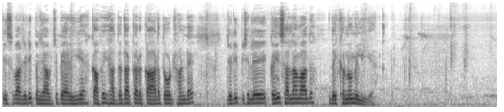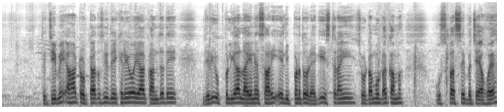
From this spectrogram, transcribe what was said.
ਇਸ ਵਾਰ ਜਿਹੜੀ ਪੰਜਾਬ 'ਚ ਪੈ ਰਹੀ ਹੈ, ਕਾਫੀ ਹੱਦ ਤੱਕ ਰਿਕਾਰਡ ਤੋੜ ਠੰਡ ਹੈ, ਜਿਹੜੀ ਪਿਛਲੇ ਕਈ ਸਾਲਾਂ ਬਾਅਦ ਦੇਖਣ ਨੂੰ ਮਿਲੀ ਹੈ। ਤੇ ਜਿਵੇਂ ਆਹ ਟੋਟਾ ਤੁਸੀਂ ਦੇਖ ਰਹੇ ਹੋ ਜਾਂ ਕੰਧ ਦੇ ਜਿਹੜੀ ਉੱਪਰਲੀ ਆਹ ਲਾਈਨ ਹੈ, ਸਾਰੀ ਇਹ ਲਿਪਣ ਤੋਂ ਰਹਿ ਗਈ, ਇਸ ਤਰ੍ਹਾਂ ਹੀ ਛੋਟਾ ਮੋਟਾ ਕੰਮ ਉਸ ਪਾਸੇ ਬਚਿਆ ਹੋਇਆ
